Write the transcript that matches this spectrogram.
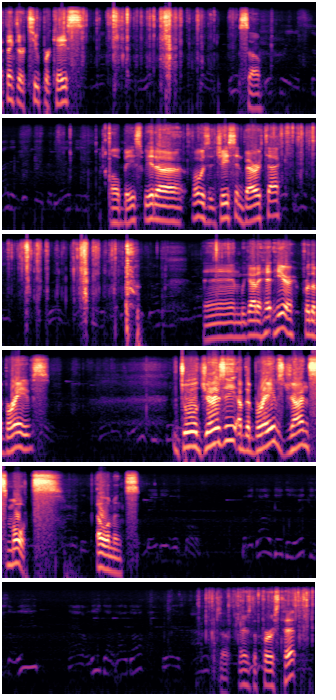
I think they're two per case. So, all base. We had a, what was it, Jason Varitek? And we got a hit here for the Braves. Dual jersey of the Braves, John Smoltz. Elements. So there's the first hit.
